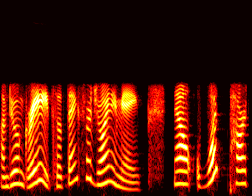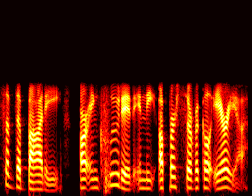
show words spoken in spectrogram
I'm doing great. So thanks for joining me. Now, what parts of the body are included in the upper cervical area?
